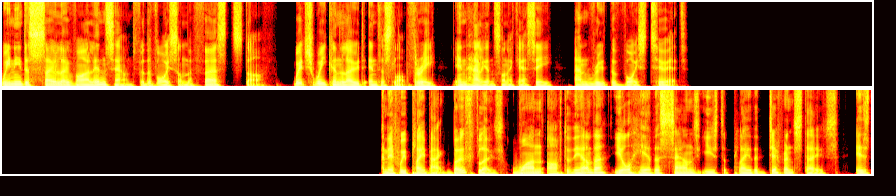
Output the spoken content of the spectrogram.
We need a solo violin sound for the voice on the first staff, which we can load into slot 3 in Halion Sonic SE and route the voice to it. And if we play back both flows, one after the other, you'll hear the sounds used to play the different staves is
